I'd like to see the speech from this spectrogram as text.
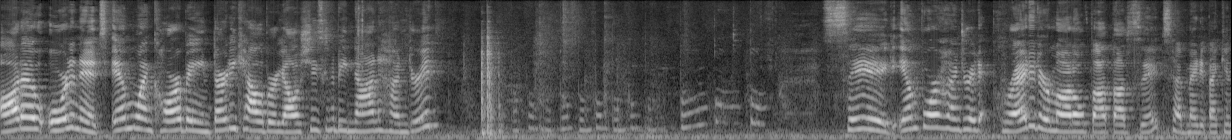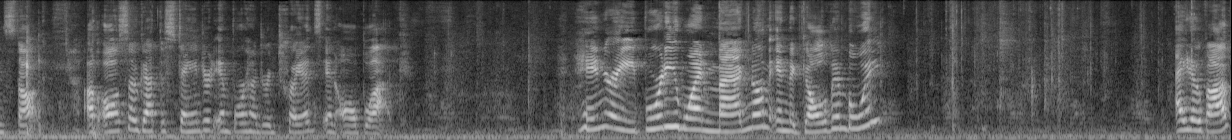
Auto Ordnance M1 Carbine 30 caliber, y'all. She's going to be 900 SIG M400 Predator model 556 have made it back in stock. I've also got the standard M400 treads in all black. Henry 41 Magnum in the Golden Boy. 805.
